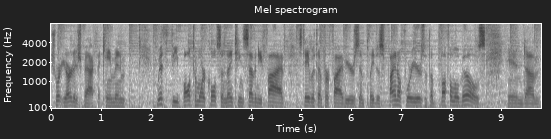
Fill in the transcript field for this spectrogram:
short yardage back that came in with the Baltimore Colts in 1975, stayed with them for five years, and played his final four years with the Buffalo Bills. And um,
